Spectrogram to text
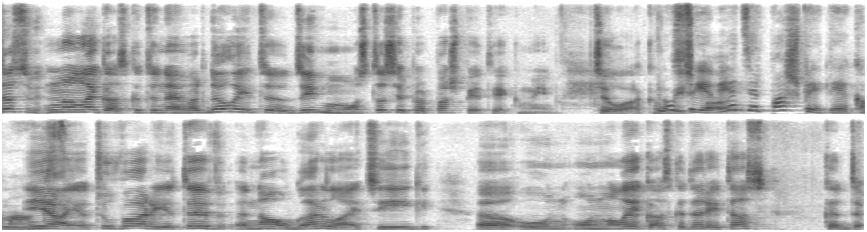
tas man liekas, ka tu nevari dalīt eh, dzimumos, tas ir par pašpietiekamību cilvēkam. Nu, vispār. sievietes ir pašpietiekamākas. Jā, ja tu vari, ja tev nav garlaicīgi, un, un man liekas, ka arī tas, kad.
